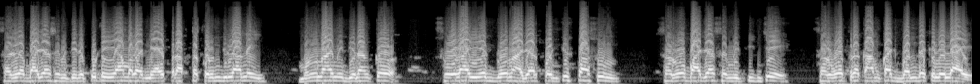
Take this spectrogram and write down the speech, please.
सर्व बाजार समितीने कुठेही आम्हाला न्याय प्राप्त करून दिला नाही. म्हणून आम्ही दिनांक सोळा एक दोन हजार पंचवीसपासून सर्व बाजार समितींचे सर्वत्र कामकाज बंद केलेले आहे.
